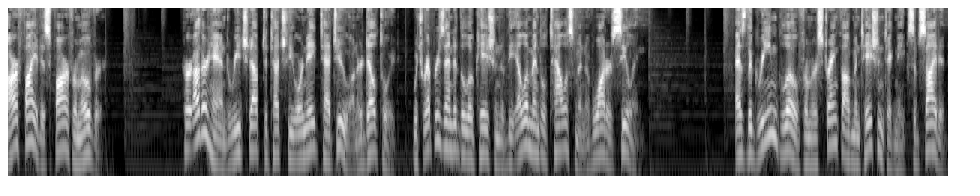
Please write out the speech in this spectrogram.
Our fight is far from over. Her other hand reached up to touch the ornate tattoo on her deltoid, which represented the location of the elemental talisman of water's ceiling. As the green glow from her strength augmentation technique subsided,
